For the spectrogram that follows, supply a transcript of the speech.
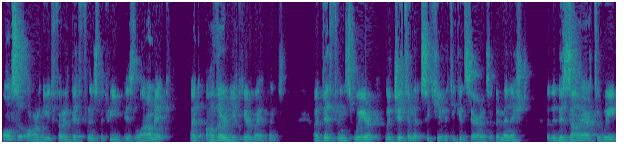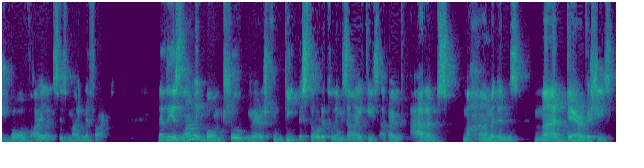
also argued for a difference between Islamic and other nuclear weapons, a difference where legitimate security concerns are diminished, but the desire to wage raw violence is magnified. Now, the Islamic bomb trope emerged from deep historical anxieties about Arabs, Mohammedans, mad dervishes,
